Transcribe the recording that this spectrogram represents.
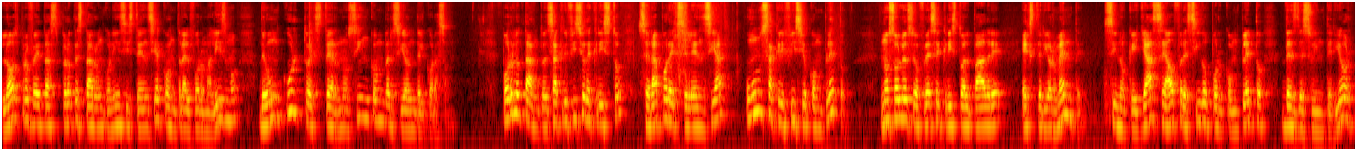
Los profetas protestaron con insistencia contra el formalismo de un culto externo sin conversión del corazón. Por lo tanto, el sacrificio de Cristo será por excelencia un sacrificio completo. No solo se ofrece Cristo al Padre exteriormente, sino que ya se ha ofrecido por completo desde su interior,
